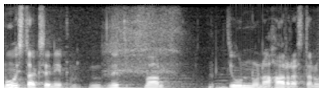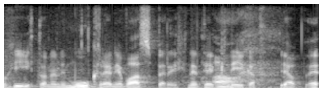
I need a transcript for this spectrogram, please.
Muistaakseni, nyt mä oon junnuna harrastanut hiihtoa, niin Muukreen ja Vasperi, ne tekniikat. Ah. Ja e,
